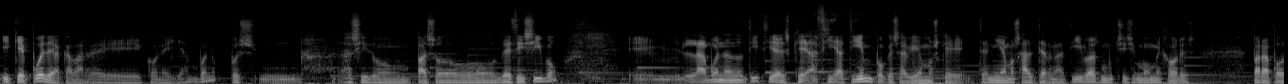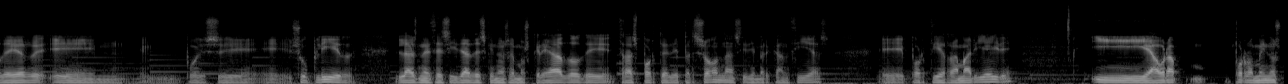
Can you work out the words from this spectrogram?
y que puede acabar eh, con ella. Bueno, pues mm, ha sido un paso decisivo. Eh, la buena noticia es que hacía tiempo que sabíamos que teníamos alternativas muchísimo mejores para poder pues suplir las necesidades que nos hemos creado de transporte de personas y de mercancías por tierra, mar y aire y ahora por lo menos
